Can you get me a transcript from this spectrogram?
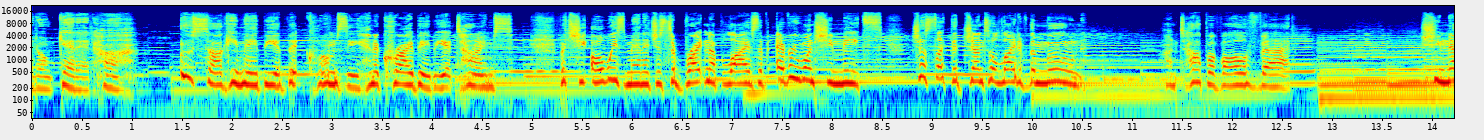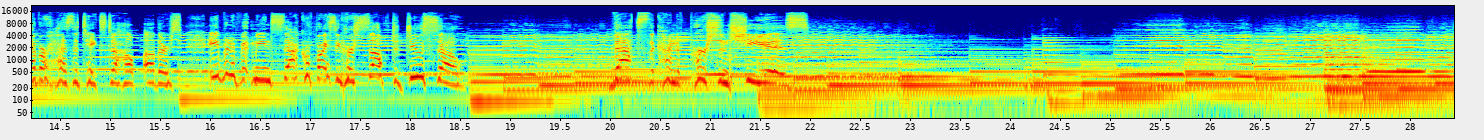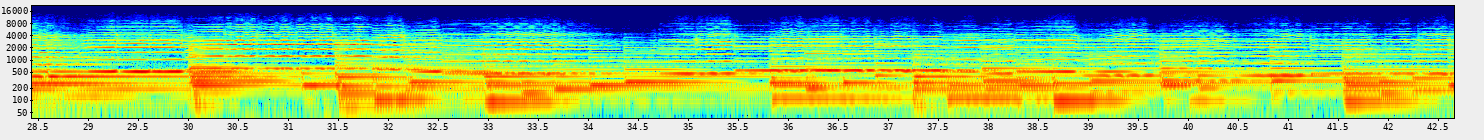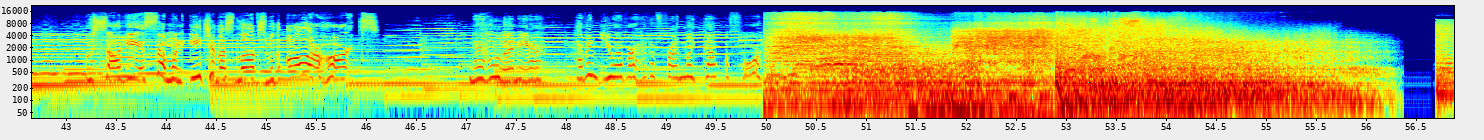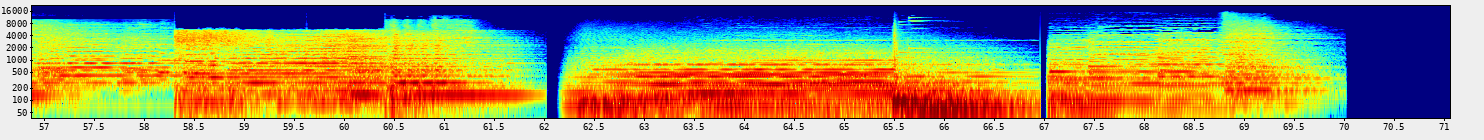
You don't get it, huh? Usagi may be a bit clumsy and a crybaby at times, but she always manages to brighten up lives of everyone she meets, just like the gentle light of the moon. On top of all of that, she never hesitates to help others, even if it means sacrificing herself to do so. That's the kind of person she is. Usagi is someone each of us loves with all our hearts. Now, Nehelenia, haven't you ever had a friend like that before?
